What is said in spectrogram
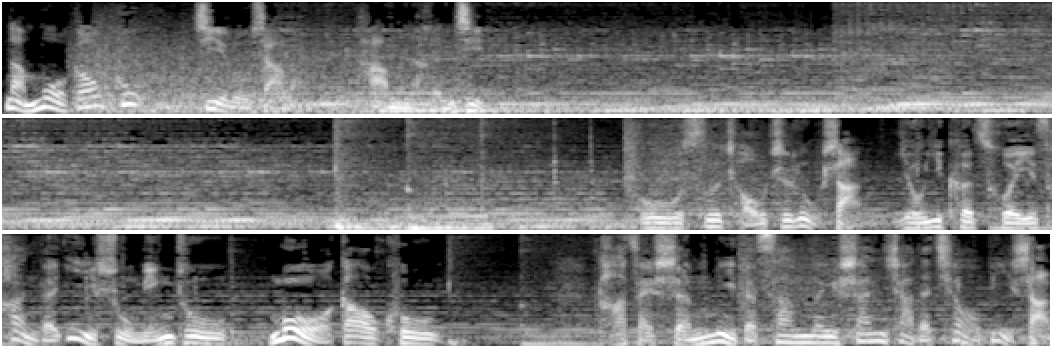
那莫高窟记录下了他们的痕迹。古丝绸之路上有一颗璀璨的艺术明珠——莫高窟。它在神秘的三危山下的峭壁上，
